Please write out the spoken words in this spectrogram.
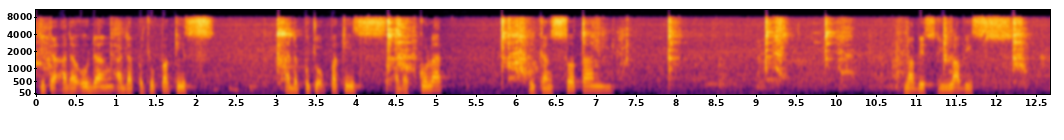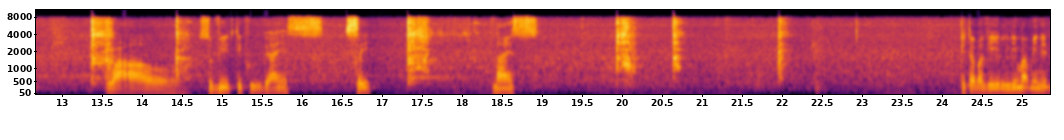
Kita ada udang, ada pucuk pakis, ada pucuk pakis, ada kulat, ikan sultan, labis labis wow so beautiful guys. See? Nice. Kita bagi 5 minit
